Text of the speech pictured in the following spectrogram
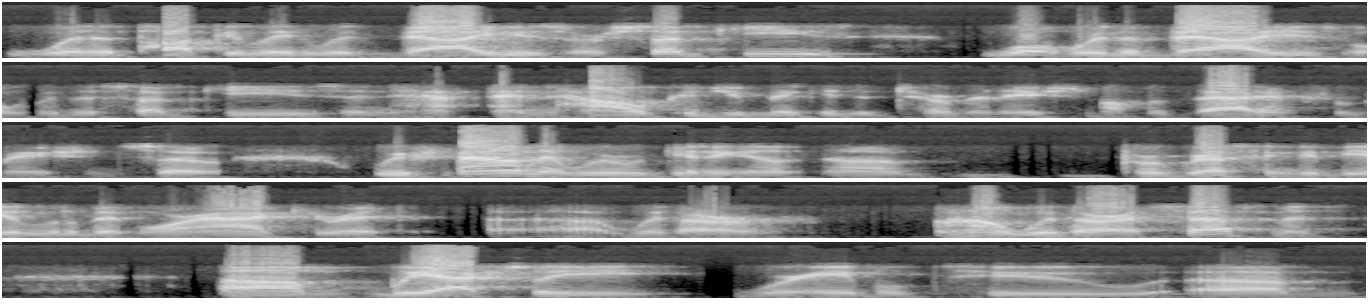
was it populated with values or subkeys? What were the values? What were the subkeys? And ha- and how could you make a determination off of that information? So we found that we were getting a, uh, progressing to be a little bit more accurate uh, with our with our assessments. Um, we actually were able to um,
